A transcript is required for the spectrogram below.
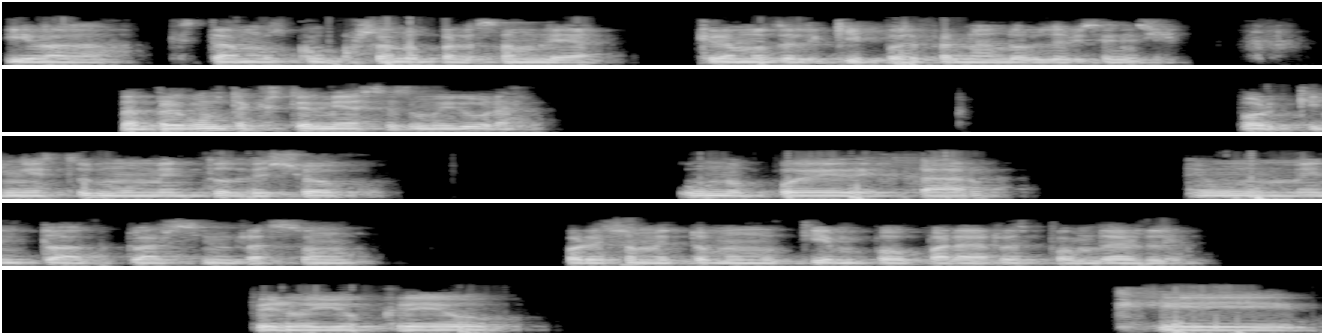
iba, que estamos concursando para la asamblea que éramos del equipo de Fernando Villavicencio. La pregunta que usted me hace es muy dura, porque en estos momentos de shock uno puede dejar en un momento actuar sin razón. Por eso me tomo un tiempo para responderle. Pero yo creo que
